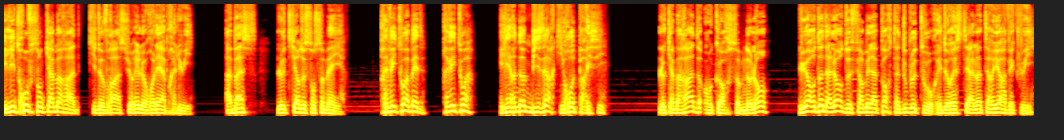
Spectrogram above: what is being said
Il y trouve son camarade qui devra assurer le relais après lui. Abbas le tire de son sommeil. Réveille-toi, Ahmed, réveille-toi. Il y a un homme bizarre qui rôde par ici. Le camarade, encore somnolent, lui ordonne alors de fermer la porte à double tour et de rester à l'intérieur avec lui.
